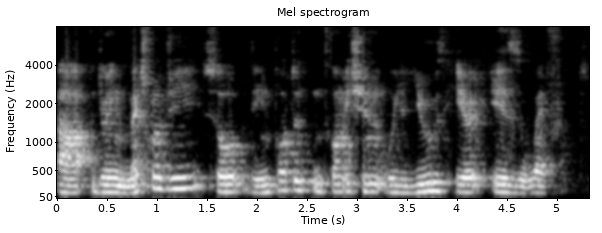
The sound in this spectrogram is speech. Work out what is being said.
uh, doing metrology, so the important information we'll use here is the wavefront.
